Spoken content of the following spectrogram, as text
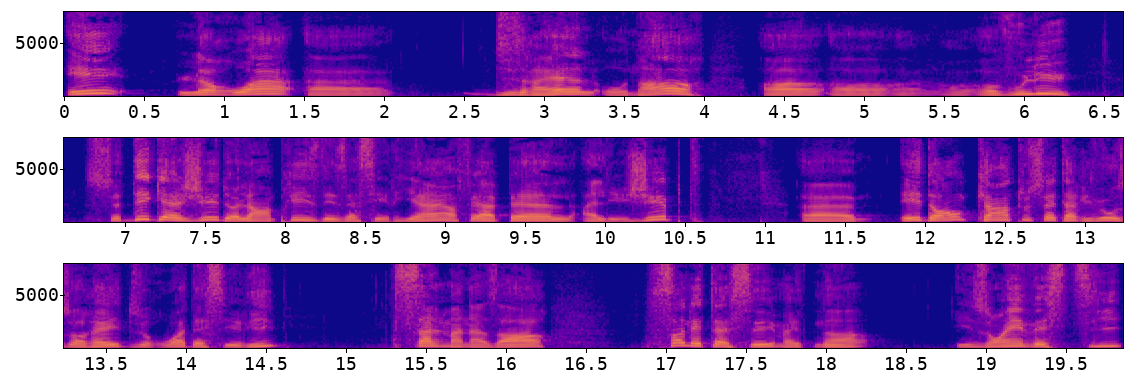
Et le roi d'Israël au nord a, voulu se dégager de l'emprise des Assyriens, a fait appel à l'Égypte. Et donc, quand tout ça est arrivé aux oreilles du roi d'Assyrie, Salmanazar, c'en est assez maintenant. Ils ont investi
